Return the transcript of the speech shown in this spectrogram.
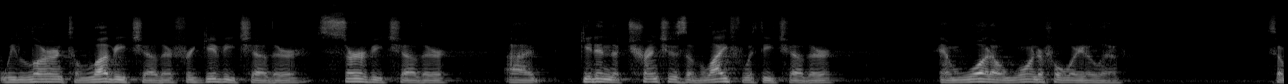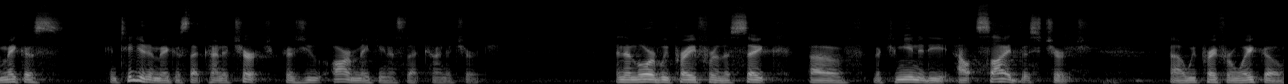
we learn to love each other, forgive each other, serve each other, uh, get in the trenches of life with each other. And what a wonderful way to live. So make us, continue to make us that kind of church, because you are making us that kind of church. And then, Lord, we pray for the sake of the community outside this church. Uh, we pray for Waco.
